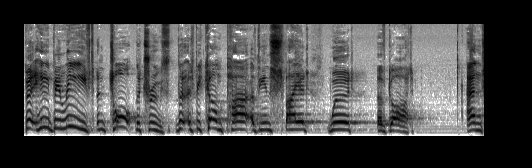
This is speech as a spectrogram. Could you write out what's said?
But he believed and taught the truth that has become part of the inspired Word of God. And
